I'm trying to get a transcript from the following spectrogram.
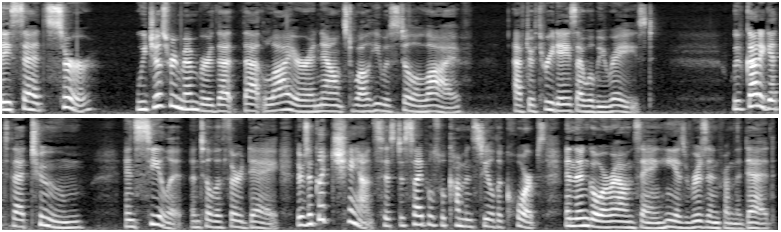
They said, Sir, we just remember that that liar announced while he was still alive, After three days I will be raised. We've got to get to that tomb and seal it until the third day. There's a good chance his disciples will come and steal the corpse and then go around saying he has risen from the dead.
